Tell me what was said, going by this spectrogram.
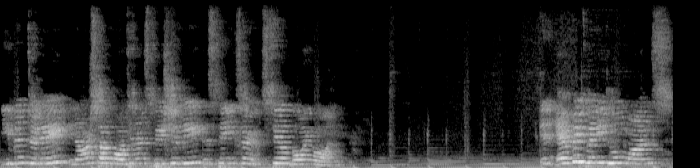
Even today, in our subcontinent especially, these things are still going on. In every 22 months,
